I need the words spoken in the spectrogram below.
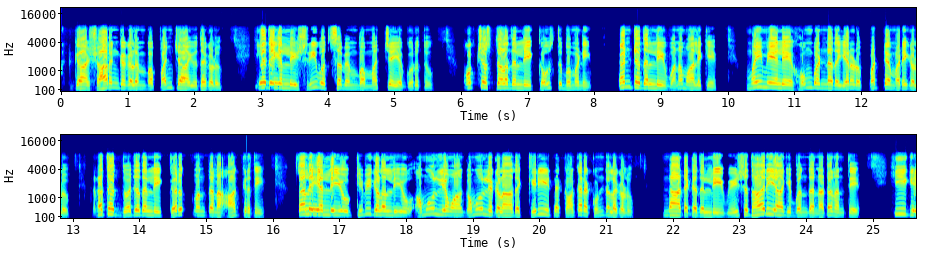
ಖಡ್ಗ, ಶಾರಂಗಗಳೆಂಬ ಪಂಚಾಯುಧಗಳು, ಎದೆಯಲ್ಲಿ ಶ್ರೀವತ್ಸವೆಂಬ ಮಚ್ಚೆಯ ಗುರುತು, ವಕ್ಷಸ್ಥಳದಲ್ಲಿ ಕೌಸ್ತುಭಮಣಿ, ಕಂಠದಲ್ಲಿ ವನಮಾಲಿಕೆ ಮೈಮೇಲೆ ಹೊಂಬಣ್ಣದ ಎರಡು ಪಟ್ಟೆ ಮಡಿಗಳು ರಥಧ್ವಜದಲ್ಲಿ ಗರುತ್ಮಂತನ ಆಕೃತಿ, ತಲೆಯಲ್ಲಿಯೂ ಕಿವಿಗಳಲ್ಲಿಯೂ ಅಮೂಲ್ಯವಾಗ ಅಮೂಲ್ಯಗಳಾದ ಕಿರೀಟ ಕಾಕರ ಕುಂಡಲಗಳು ನಾಟಕದಲ್ಲಿ ವೇಷಧಾರಿಯಾಗಿ ಬಂದ ನಟನಂತೆ ಹೀಗೆ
